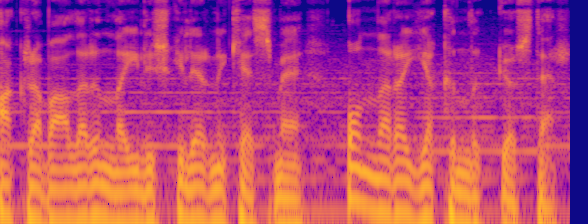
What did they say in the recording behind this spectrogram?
Akrabalarınla ilişkilerini kesme, onlara yakınlık göster.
